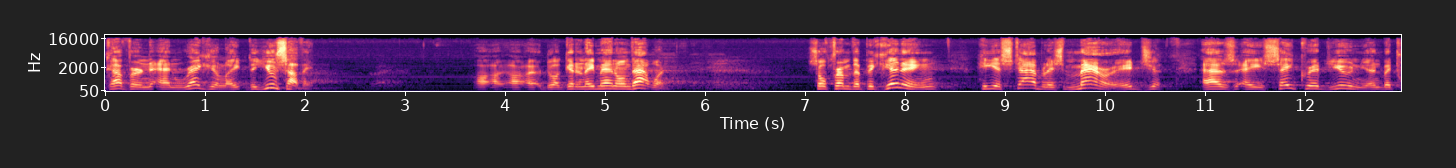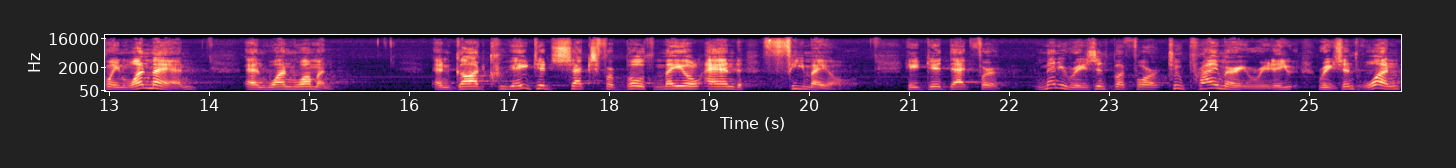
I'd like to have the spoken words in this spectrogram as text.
govern and regulate the use of it. Uh, uh, uh, do I get an amen on that one? So, from the beginning, he established marriage as a sacred union between one man and one woman. And God created sex for both male and female. He did that for many reasons, but for two primary re- reasons. One,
